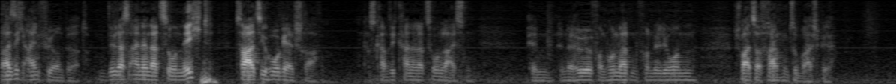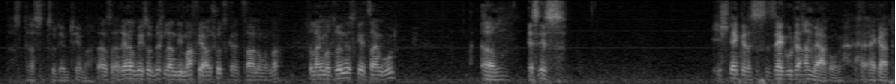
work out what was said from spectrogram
bei sich einführen wird. Will das eine Nation nicht, zahlt sie hohe Geldstrafen. Das kann sich keine Nation leisten. In, in der Höhe von Hunderten von Millionen Schweizer Franken zum Beispiel. Das, das zu dem Thema. Das erinnert mich so ein bisschen an die Mafia- und Schutzgeldzahlungen. Ne? Solange man drin ist, geht es einem gut. Ähm, es ist, ich denke, das ist eine sehr gute Anmerkung, Herr Eckert.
